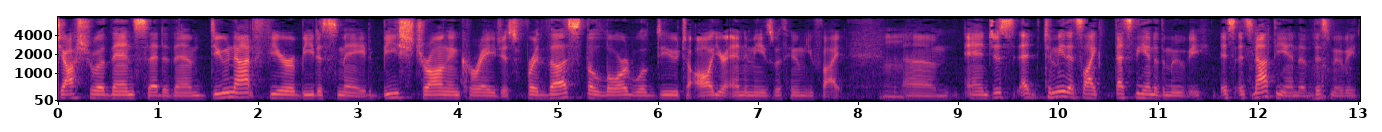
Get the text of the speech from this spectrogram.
Joshua then said to them, Do not fear or be dismayed. Be strong and courageous, for thus the Lord will do to all your enemies with whom you fight. Hmm. Um, and just uh, to me, that's like that's the end of the movie. It's it's not the end of this movie,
